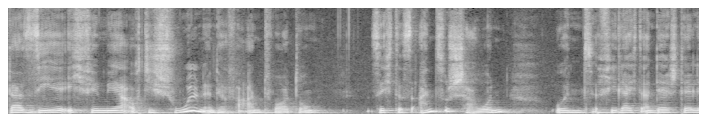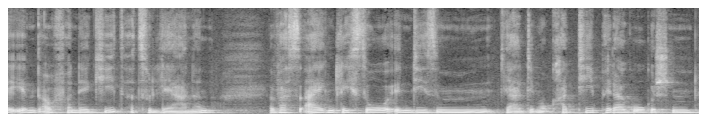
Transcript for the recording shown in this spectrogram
Da sehe ich vielmehr auch die Schulen in der Verantwortung, sich das anzuschauen und vielleicht an der Stelle eben auch von der Kita zu lernen, was eigentlich so in diesem ja, demokratiepädagogischen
